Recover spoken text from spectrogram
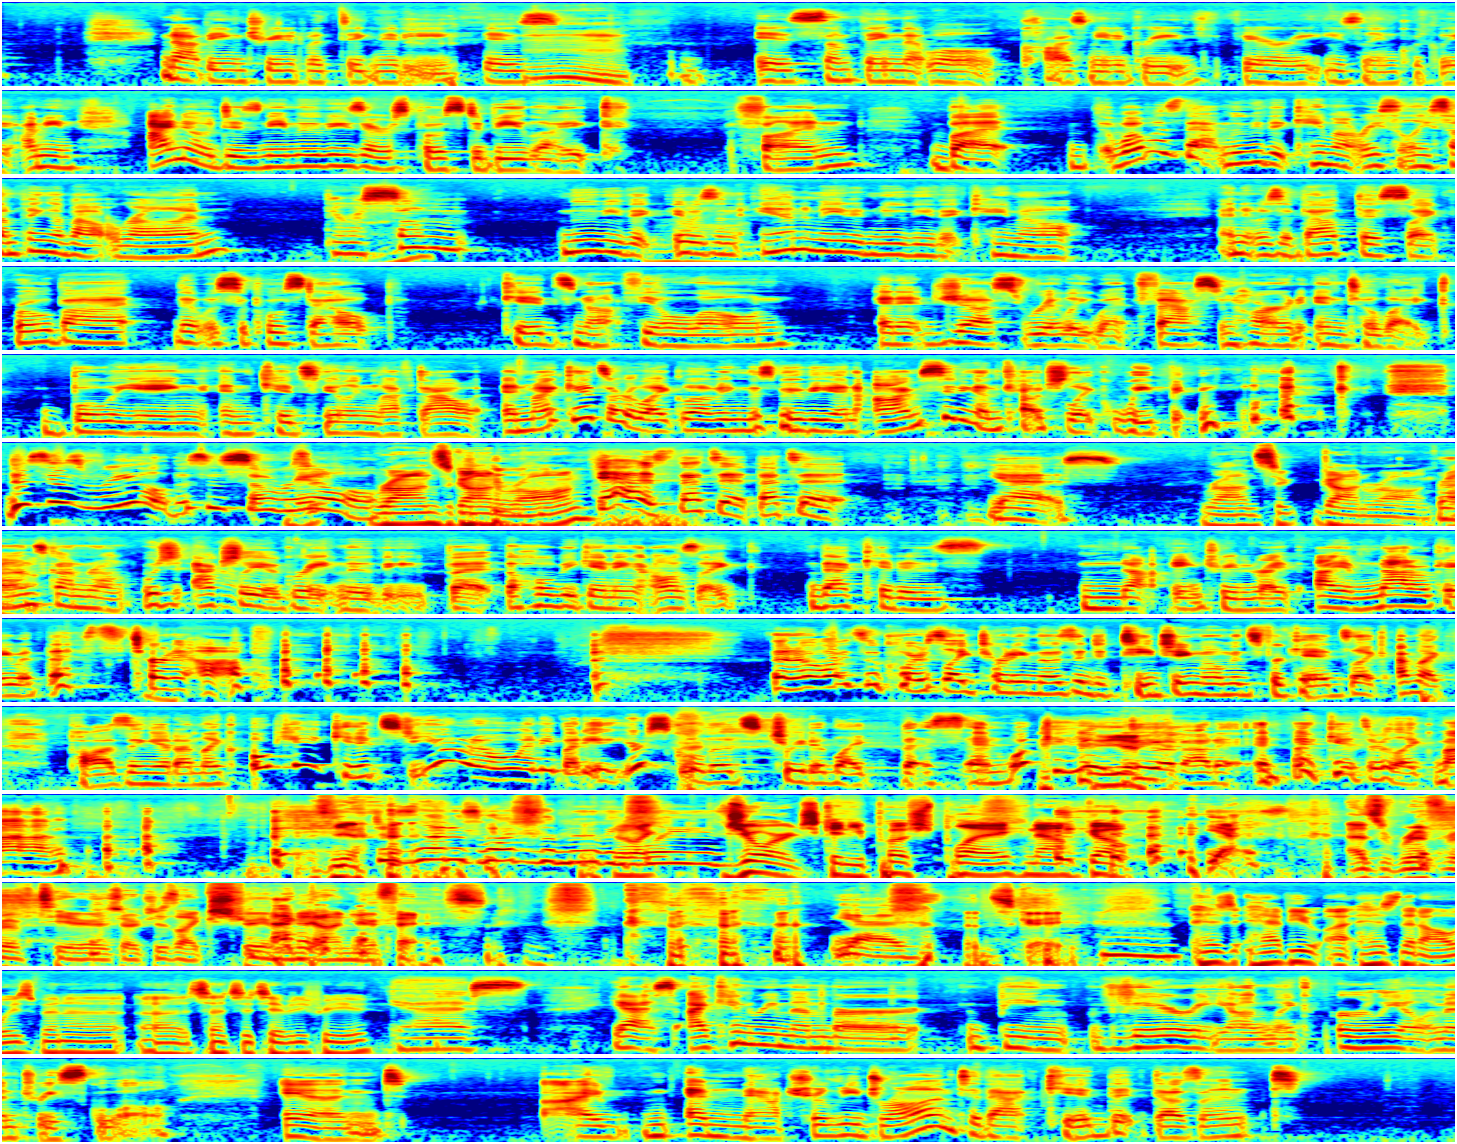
not being treated with dignity is is something that will cause me to grieve very easily and quickly. I mean, I know Disney movies are supposed to be like fun, but what was that movie that came out recently? Something about Ron. There was some movie that it was an animated movie that came out and it was about this like robot that was supposed to help kids not feel alone and it just really went fast and hard into like bullying and kids feeling left out and my kids are like loving this movie and i'm sitting on the couch like weeping like this is real this is so real Ron's gone wrong. yes that's it that's it yes Ron's gone wrong. Ron's Gone Wrong, which is actually a great movie. But the whole beginning, I was like, that kid is not being treated right. I am not okay with this. Turn it off. And I'm always, of course, like turning those into teaching moments for kids. Like, I'm like pausing it. I'm like, okay, kids, do you know anybody at your school that's treated like this? And what can you Yeah. do about it? And my kids are like, Mom, yeah. just let us watch the movie, like, please. George, can you push play now? Go. yes. As a river of tears are just like streaming down your face. Yes. That's great. Has have you uh, has that always been a, a sensitivity for you? Yes. Yes. I can remember being very young, like early elementary school. And I am naturally drawn to that kid that doesn't,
